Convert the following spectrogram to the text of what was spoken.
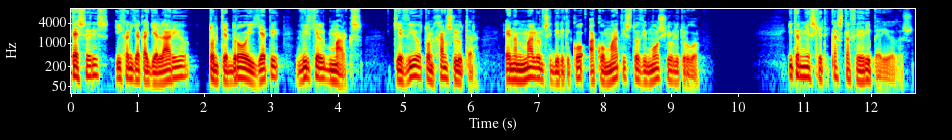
Τέσσερις είχαν για καγκελάριο τον κεντρό ηγέτη Βίλχελμ Μάρξ και δύο τον Χάνς Λούτερ, έναν μάλλον συντηρητικό ακομμάτι στο δημόσιο λειτουργό. Ήταν μια σχετικά σταθερή περίοδος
